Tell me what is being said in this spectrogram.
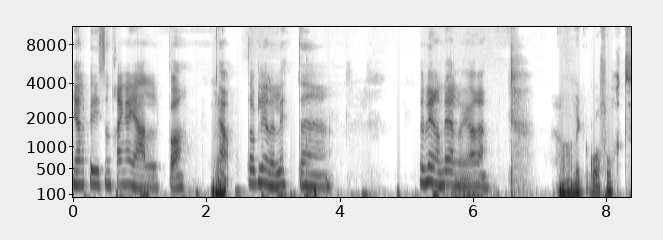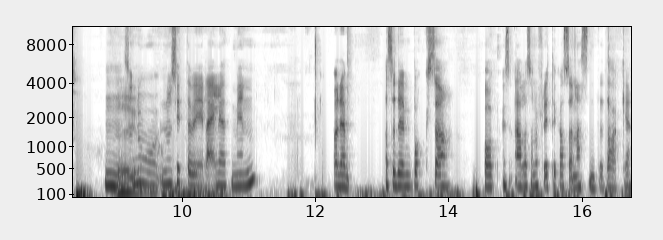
hjelpe de som trenger hjelp. Og, Ja. ja. da blir det litt eh, Det blir en del å gjøre. Ja, det går fort. Mm, Det så nå, nå sitter vi i leiligheten min, og det, altså det er bokser og, alle sånne flyttekasser nesten til taket.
